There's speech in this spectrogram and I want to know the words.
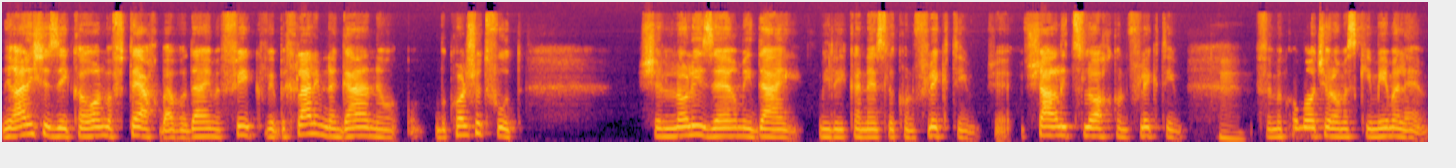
נראה לי שזה עיקרון מפתח בעבודה עם מפיק, ובכלל עם נגן או, או בכל שותפות, שלא להיזהר מדי מלהיכנס לקונפליקטים, שאפשר לצלוח קונפליקטים mm. ומקומות שלא מסכימים עליהם.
